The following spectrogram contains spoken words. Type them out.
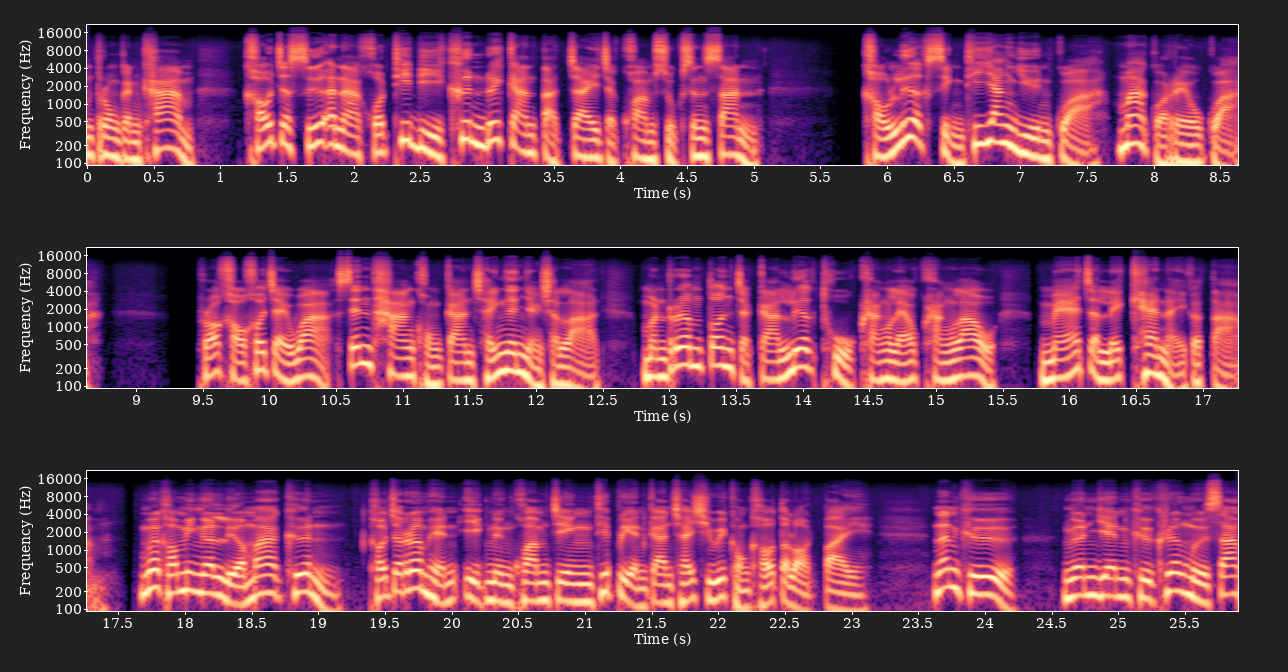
ำตรงกันข้าม เขาจะซื้ออนาคตที่ดีขึ้นด้วยการตัดใจจากความสุขสั้นๆ เขาเลือกสิ่งที่ยั่งยืนกว่ามากกว่าเร็วกว่า เพราะเขาเข้าใจว่าเส้นทางของการใช้เงินอย่างฉลาด มันเริ่มต้นจากการเลือกถูกครั้งแล้วครั้งเล่า แม้จะเล็กแค่ไหนก็ตาม เมื่อเขามีเงินเหลือมากขึ้น เขาจะเริ่มเห็นอีกหนึ่งความจริงที่เปลี่ยนการใช้ชีวิตของเขาตลอดไป นั่นคือ เงินเย็นคือเครื่องมือสร้าง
